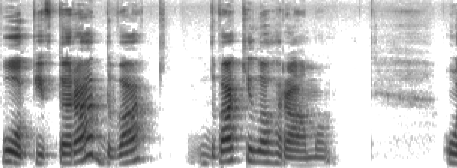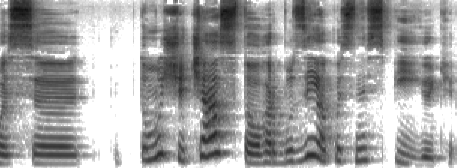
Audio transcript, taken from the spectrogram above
по 1,5-2 кілограма. Ось, е, тому що часто гарбузи якось не спіють е,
